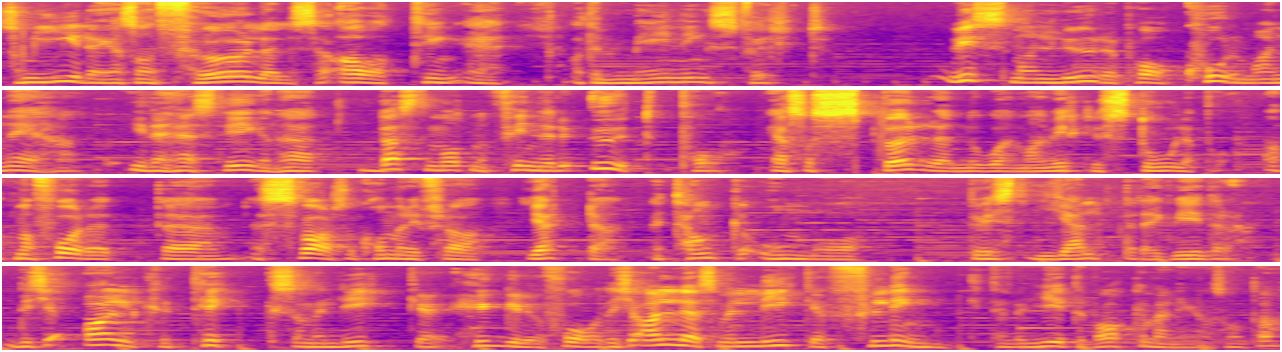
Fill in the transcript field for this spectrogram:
Som gir deg en sånn følelse av at ting er, at det er meningsfylt. Hvis man lurer på hvor man er hen i denne stigen her, beste måten å finne det ut på, er altså å spørre noen man virkelig stoler på. At man får et, et svar som kommer fra hjertet, med tanke om å bevisst hjelpe deg videre. Det er ikke all kritikk som er like hyggelig å få. Det er ikke alle som er like flinke til å gi tilbakemeldinger. og sånt da.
